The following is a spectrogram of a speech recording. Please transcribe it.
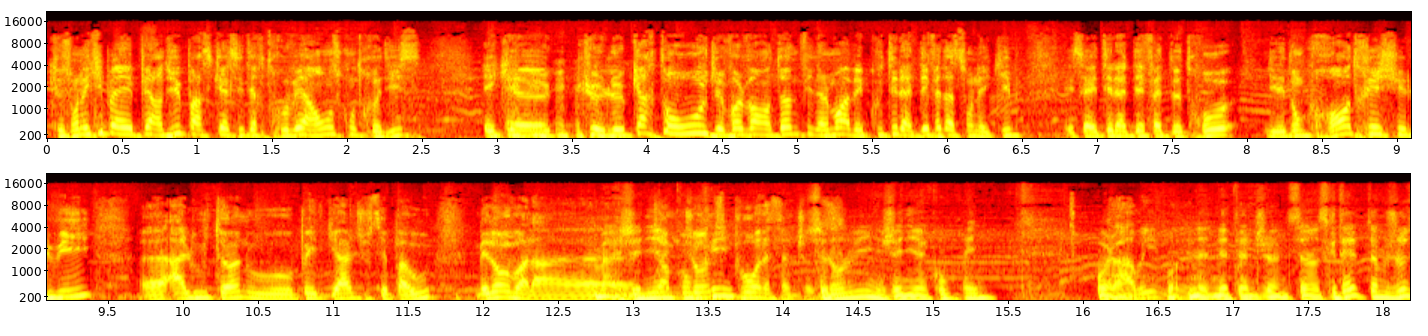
que son équipe avait perdu parce qu'elle s'était retrouvée à 11 contre 10 et que, que le carton rouge de Wolverhampton finalement avait coûté la défaite à son équipe et ça a été la défaite de trop il est donc rentré chez lui euh, à Luton ou au Pays de Galles je sais pas où mais donc voilà euh, Bah, a Tom compris. Jones pour Nathan Jones Selon lui, génie a compris. Voilà, Ah oui, mais- Nathan Jones. hein. Ce que t'as dit, Tom Jones,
